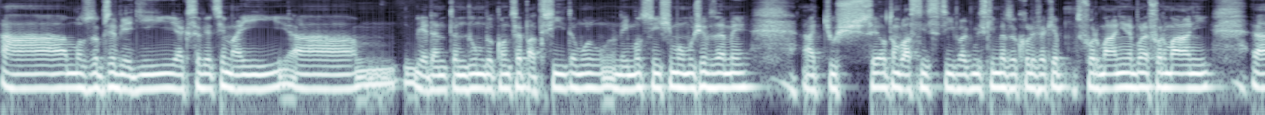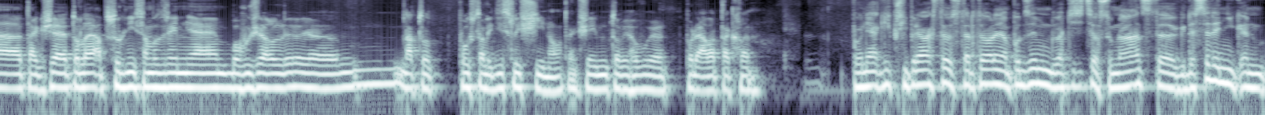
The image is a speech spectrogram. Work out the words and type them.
a moc dobře vědí, jak se věci mají a jeden ten dům dokonce patří tomu nejmocnějšímu muži v zemi, ať už si o tom vlastnictví pak myslíme cokoliv, jak je formální nebo neformální. Eh, takže tohle je absurdní samozřejmě, bohužel eh, na to spousta lidí slyší, no, takže jim to vyhovuje podávat takhle. Po nějakých přípravách jste startovali na podzim 2018. Kde se Deník N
